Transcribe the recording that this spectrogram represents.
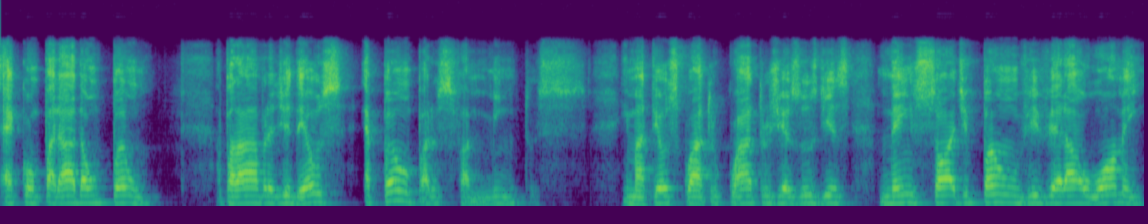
é comparada a um pão. A palavra de Deus é pão para os famintos. Em Mateus 4,4, Jesus diz: Nem só de pão viverá o homem,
